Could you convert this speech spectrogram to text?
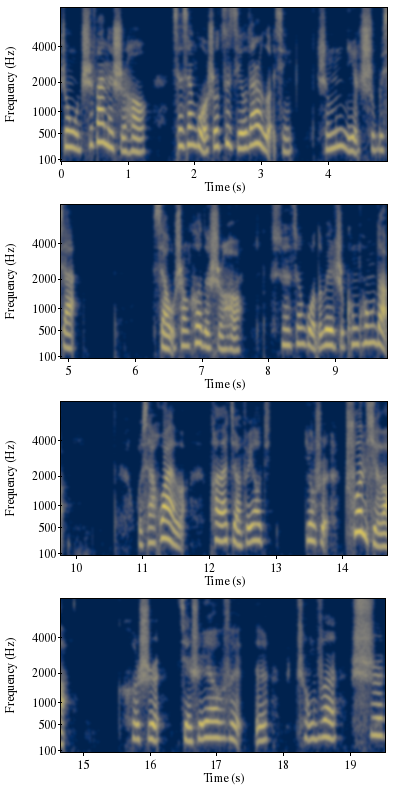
中午吃饭的时候，香香果说自己有点恶心，什么也吃不下。下午上课的时候，香香果的位置空空的，我吓坏了，看来减肥要。药水出问题了，可是减肥药水的成分是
